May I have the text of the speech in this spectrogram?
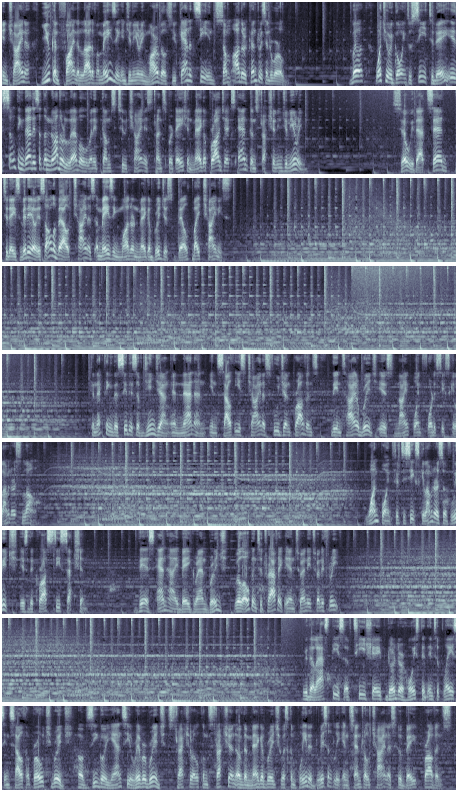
In China, you can find a lot of amazing engineering marvels you cannot see in some other countries in the world. But what you are going to see today is something that is at another level when it comes to China's transportation mega projects and construction engineering. So with that said, today's video is all about China's amazing modern mega bridges built by Chinese. Connecting the cities of Jinjiang and Nan'an in southeast China's Fujian province, the entire bridge is 9.46 kilometers long. 1.56 kilometers of which is the cross-sea section. This Anhai Bay Grand Bridge will open to traffic in 2023. With the last piece of T-shaped girder hoisted into place in South Approach Bridge of Zigoyansi River Bridge, structural construction of the mega bridge was completed recently in central China's Hubei province.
